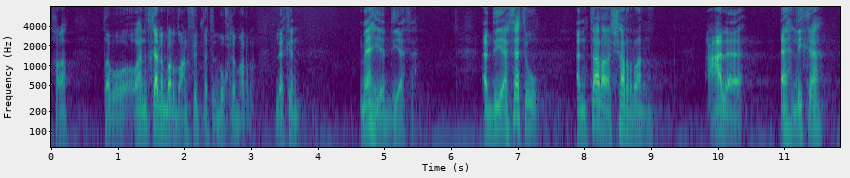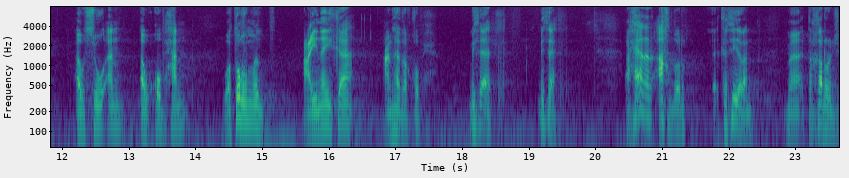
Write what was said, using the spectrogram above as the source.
خلاص. طب وهنتكلم برضو عن فتنة البخل مرة لكن ما هي الدياثة؟ الدياثة أن ترى شرا على أهلك أو سوءا أو قبحا وتغمض عينيك عن هذا القبح. مثال مثال. أحيانا أحضر كثيرا ما تخرج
